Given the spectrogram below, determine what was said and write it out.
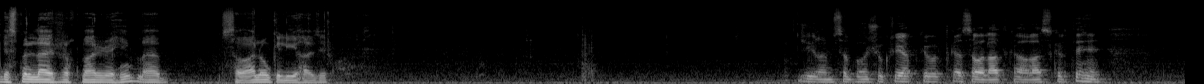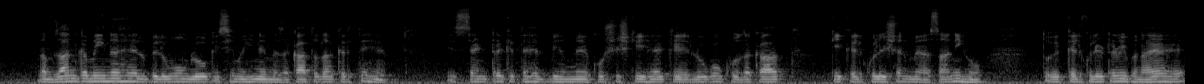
بسم اللہ الرحمن الرحیم، میں سوالوں کے لیے حاضر ہوں۔ جی غم صاحب بہت شکریہ آپ کے وقت کا سوالات کا آغاز کرتے ہیں۔ رمضان کا مہینہ ہے، بالعموم لوگ اسی مہینے میں زکوٰۃ ادا کرتے ہیں۔ اس سینٹر کے تحت بھی ہم نے کوشش کی ہے کہ لوگوں کو زکوٰۃ کی کیلکولیشن میں آسانی ہو۔ تو ایک کیلکولیٹر بھی بنایا ہے،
